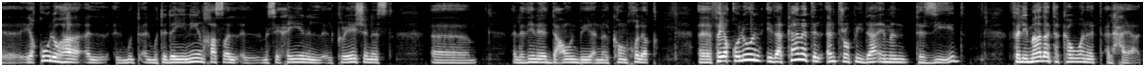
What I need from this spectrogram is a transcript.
آه، يقولها المتدينين خاصة المسيحيين الكريشنست الذين يدعون بأن الكون خلق فيقولون إذا كانت الأنتروبي دائما تزيد فلماذا تكونت الحياة؟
